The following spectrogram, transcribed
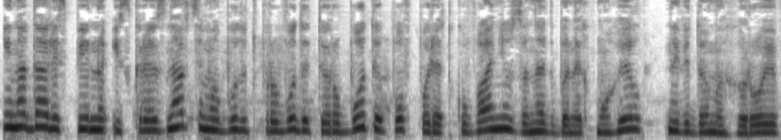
І надалі спільно із краєзнавцями будуть проводити роботи по впорядкуванню занедбаних могил невідомих героїв,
